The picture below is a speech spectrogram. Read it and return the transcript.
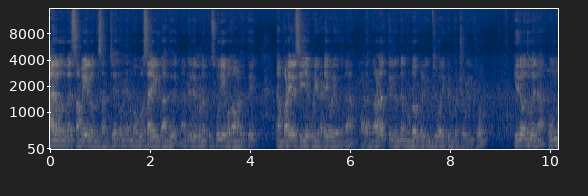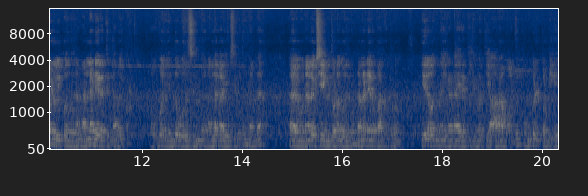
அதில் வந்து சமையல் வந்து செஞ்சு அது வந்து நம்ம விவசாயிகளுக்கு வந்து நன்றி தெரிவிக்கணும். சூரிய பகவானுக்கு நம் படையில் செய்யக்கூடிய நடைமுறை வந்துன்னா பழங்காலத்திலிருந்து முன்னோர்கள் இன்று வரை பின்பற்றி வருகின்றோம். இதில் வந்து பார்த்திங்கன்னா பொங்கல் வைப்பது பார்த்தீங்கன்னா நல்ல நேரத்தில் தான் வைப்பாங்க. ஒவ்வொரு எந்த ஒரு சின்ன நல்ல காரியம் செய்வதும் நல்ல ஒரு நல்ல விஷயங்கள் தொடங்குவதற்கும் நல்ல நேரம் பார்க்கப்படும். இதில் வந்து இரண்டாயிரத்தி இருபத்தி ஆறாம் ஆண்டு பொங்கல் பண்டிகை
